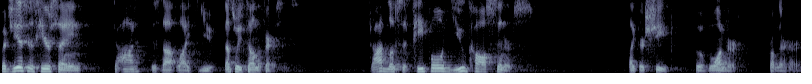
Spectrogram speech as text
But Jesus is here saying, God is not like you. That's what he's telling the Pharisees. God looks at people you call sinners like they're sheep who have wandered from their herd.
